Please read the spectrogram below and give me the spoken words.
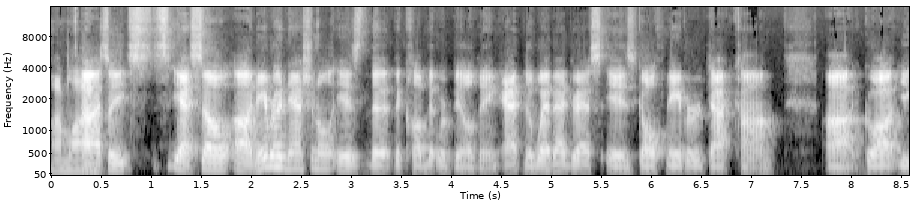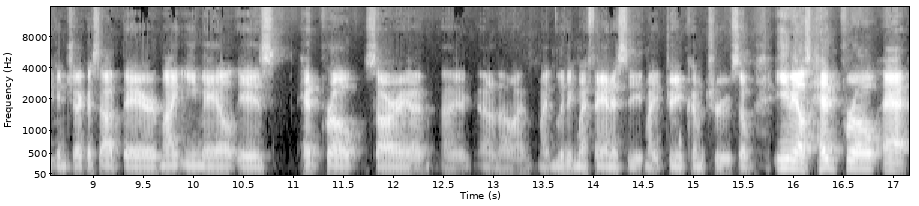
online. Uh, so yeah, so uh, Neighborhood National is the the club that we're building. At the web address is golfneighbor.com. Uh, go out. You can check us out there. My email is head pro. Sorry, I, I, I don't know. I'm, living my fantasy, my dream come true. So emails head pro at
